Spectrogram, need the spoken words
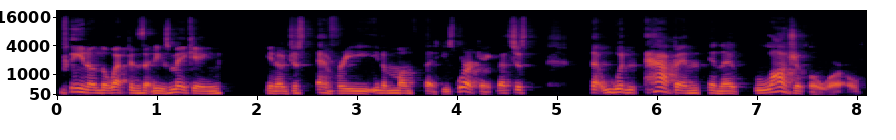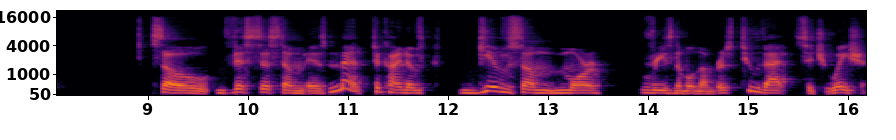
you know, the weapons that he's making, you know, just every, you know, month that he's working. That's just, that wouldn't happen in a logical world. So this system is meant to kind of give some more reasonable numbers to that situation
